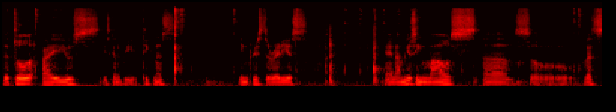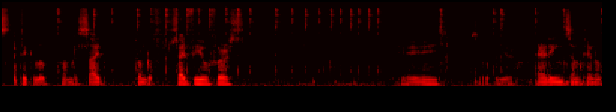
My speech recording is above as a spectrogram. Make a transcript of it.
The tool I use is going to be thickness, increase the radius, and I'm using mouse. Uh, so let's take a look from the side, from the side view first. Okay, so we're adding some kind of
